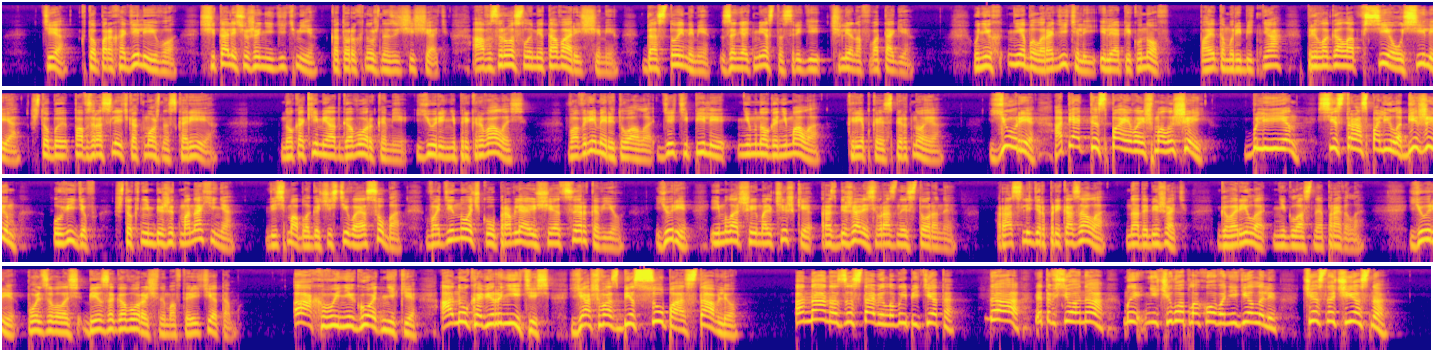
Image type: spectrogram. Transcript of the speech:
Те, кто проходили его – считались уже не детьми, которых нужно защищать, а взрослыми товарищами, достойными занять место среди членов ватаги. У них не было родителей или опекунов, поэтому ребятня прилагала все усилия, чтобы повзрослеть как можно скорее. Но какими отговорками Юри не прикрывалась, во время ритуала дети пили ни много ни мало крепкое спиртное – «Юрий, опять ты спаиваешь малышей!» «Блин, сестра спалила, бежим!» Увидев, что к ним бежит монахиня, весьма благочестивая особа, в одиночку управляющая церковью, Юрий и младшие мальчишки разбежались в разные стороны. Раз лидер приказала, надо бежать, говорила негласное правило. Юрий пользовалась безоговорочным авторитетом – «Ах вы негодники! А ну-ка вернитесь! Я ж вас без супа оставлю!» «Она нас заставила выпить это! Да, это все она. Мы ничего плохого не делали. Честно-честно.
